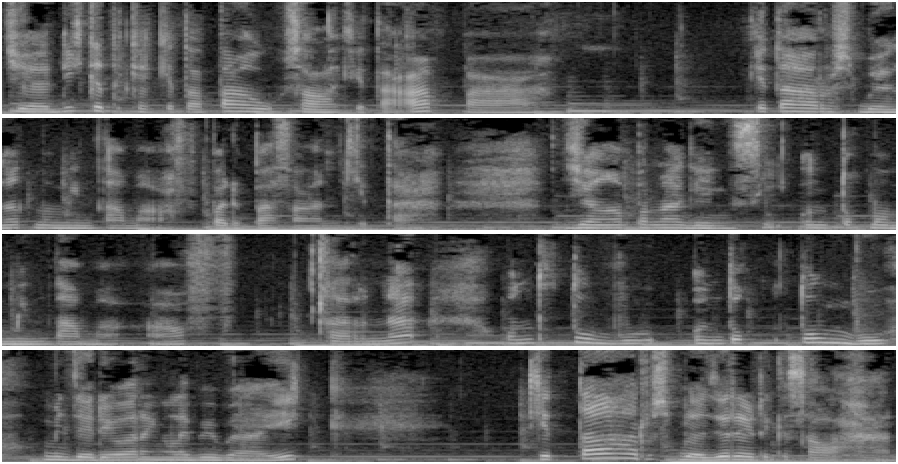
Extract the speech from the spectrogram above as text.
Jadi ketika kita tahu salah kita apa kita harus banget meminta maaf pada pasangan kita. Jangan pernah gengsi untuk meminta maaf karena untuk tubuh untuk tumbuh menjadi orang yang lebih baik, kita harus belajar dari kesalahan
